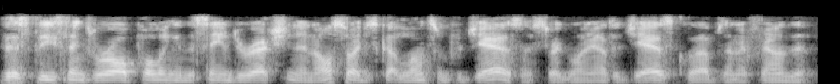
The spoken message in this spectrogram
this, these things were all pulling in the same direction. And also I just got lonesome for jazz and I started going out to jazz clubs and I found that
